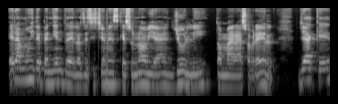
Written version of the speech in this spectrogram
era muy dependiente de las decisiones que su novia, Julie, tomara sobre él, ya que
